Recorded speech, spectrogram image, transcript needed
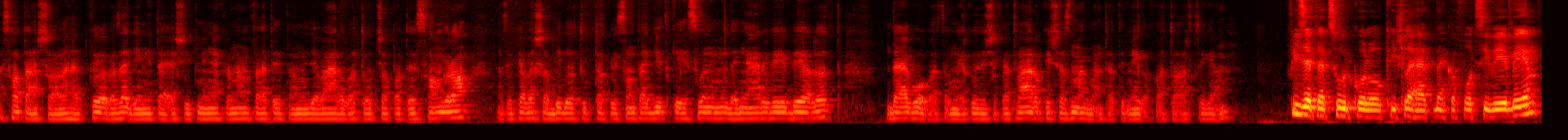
ez hatással lehet, főleg az egyéni teljesítményekre, nem feltétlenül ugye a válogatott csapat összhangra. Azért kevesebb időt tudtak viszont együtt készülni, mint egy nyári VB előtt. De gólgazdag mérkőzéseket várok, és ez megmentheti még a Katart, igen. Fizetett szurkolók is lehetnek a foci VB-n.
